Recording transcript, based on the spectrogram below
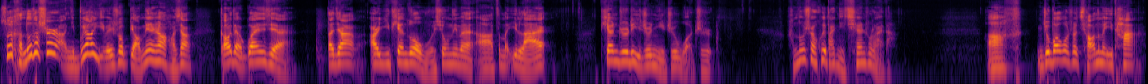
所以很多的事儿啊，你不要以为说表面上好像。搞点关系，大家二一天作五，兄弟们啊，这么一来，天知地知你知我知，很多事儿会把你牵出来的啊！你就包括说桥那么一塌，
